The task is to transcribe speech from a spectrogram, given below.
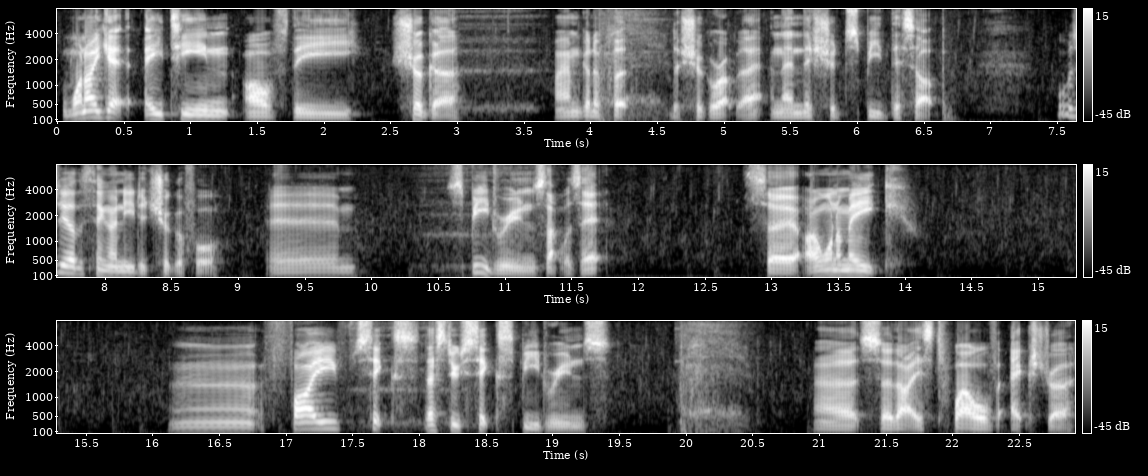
when I get 18 of the sugar, I am going to put the sugar up there, and then this should speed this up. What was the other thing I needed sugar for? Um, speed runes, that was it. So I want to make uh, five, six, let's do six speed runes. Uh, so that is 12 extra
